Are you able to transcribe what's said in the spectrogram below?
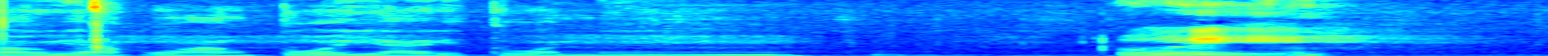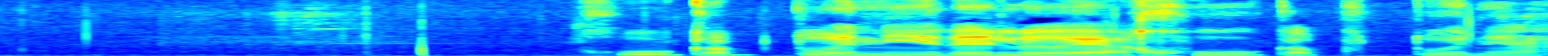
ราอยากวางตัวใหญ่ตัวหนึ่งเฮ้ย คู่กับตัวนี้ได้เลยอะคู่กับตัวเนี้ย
